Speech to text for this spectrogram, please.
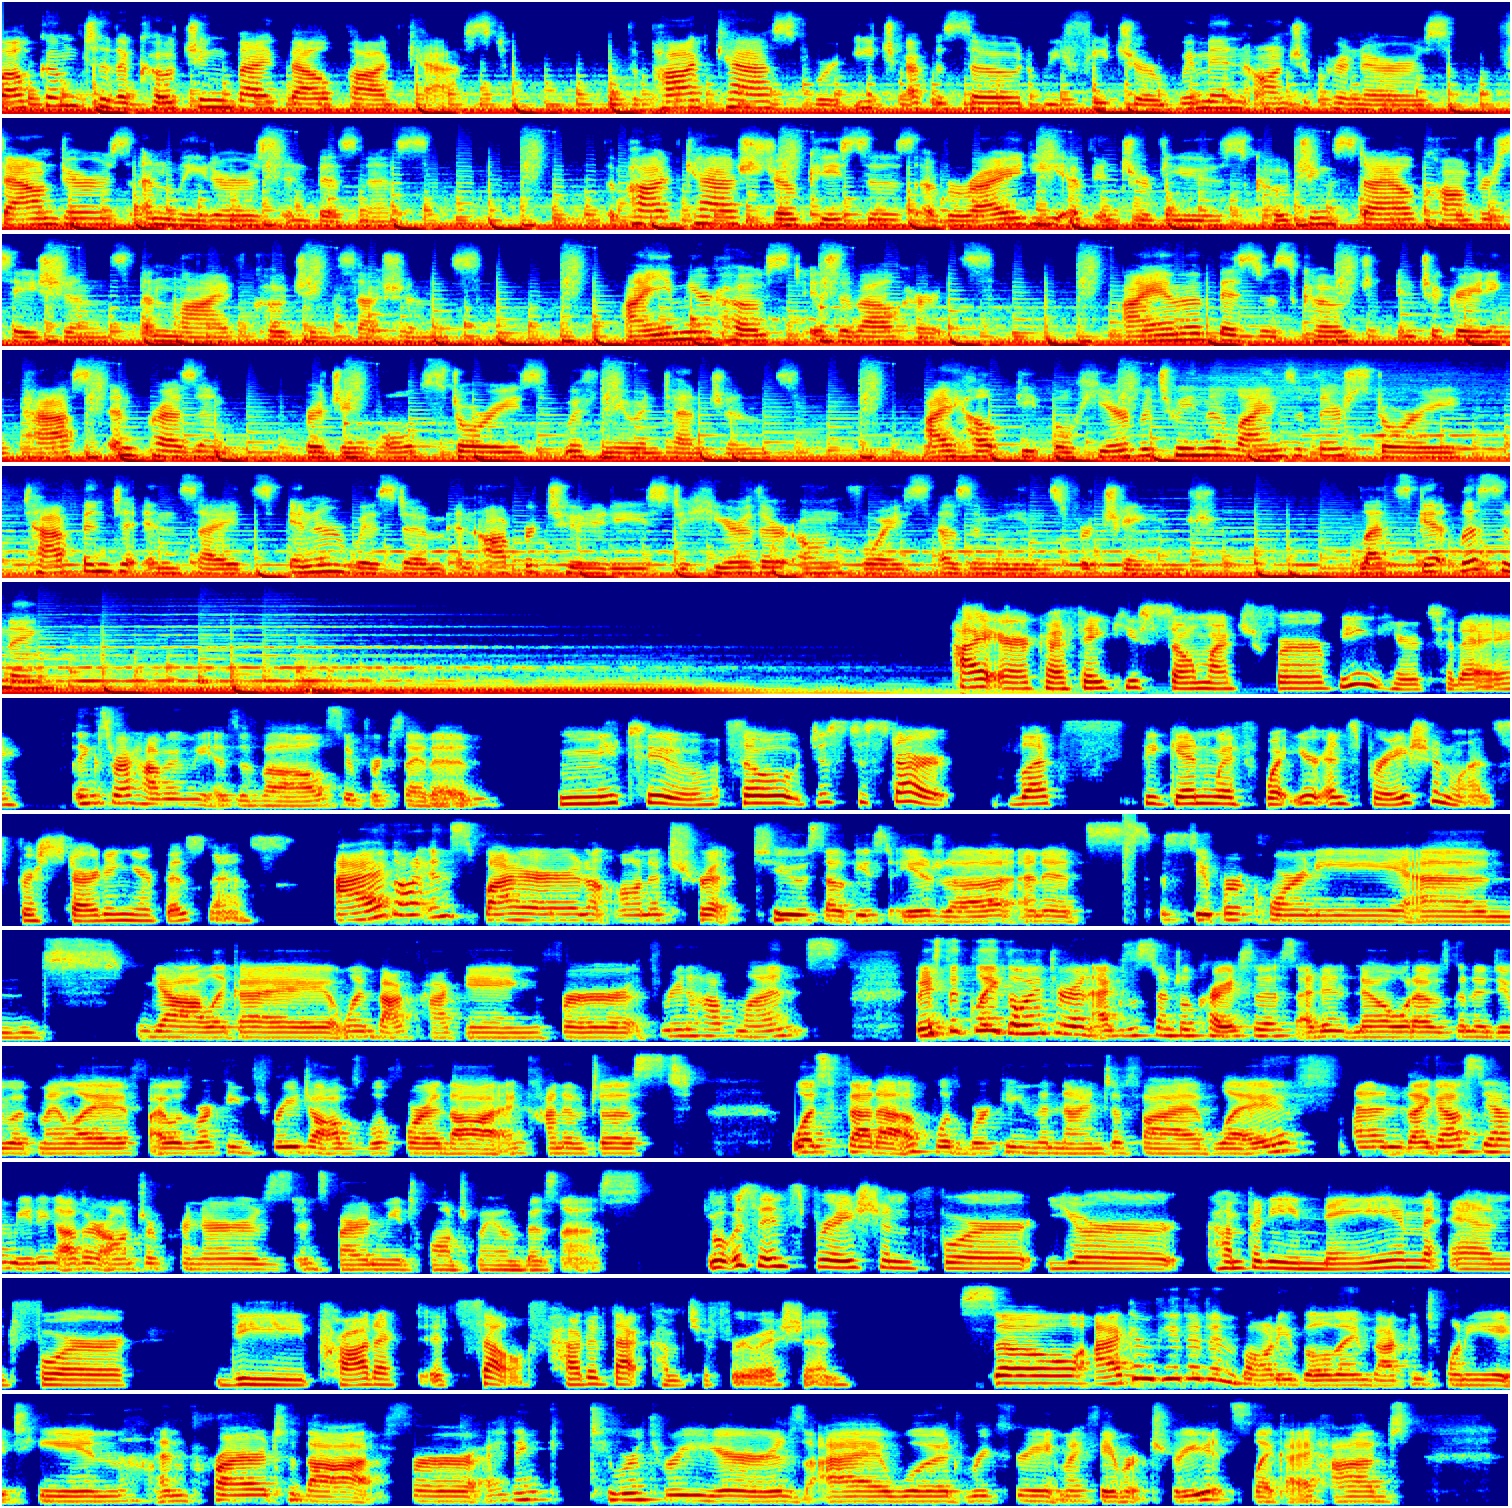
Welcome to the Coaching by Bell podcast, the podcast where each episode we feature women entrepreneurs, founders, and leaders in business. The podcast showcases a variety of interviews, coaching style conversations, and live coaching sessions. I am your host, Isabel Hertz. I am a business coach integrating past and present, bridging old stories with new intentions. I help people hear between the lines of their story, tap into insights, inner wisdom, and opportunities to hear their own voice as a means for change. Let's get listening. Hi, Erica. Thank you so much for being here today. Thanks for having me, Isabel. Super excited. Me too. So, just to start, let's begin with what your inspiration was for starting your business. I got inspired on a trip to Southeast Asia and it's super corny. And yeah, like I went backpacking for three and a half months, basically going through an existential crisis. I didn't know what I was going to do with my life. I was working three jobs before that and kind of just was fed up with working the nine to five life. And I guess, yeah, meeting other entrepreneurs inspired me to launch my own business. What was the inspiration for your company name and for the product itself? How did that come to fruition? So, I competed in bodybuilding back in 2018. And prior to that, for I think two or three years, I would recreate my favorite treats. Like, I had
